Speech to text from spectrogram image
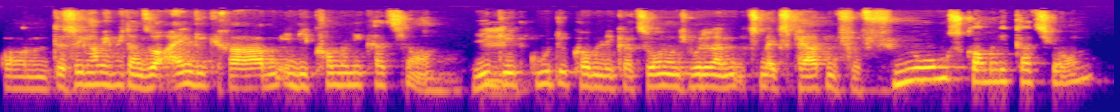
Und deswegen habe ich mich dann so eingegraben in die Kommunikation. Wie mhm. geht gute Kommunikation? Und ich wurde dann zum Experten für Führungskommunikation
